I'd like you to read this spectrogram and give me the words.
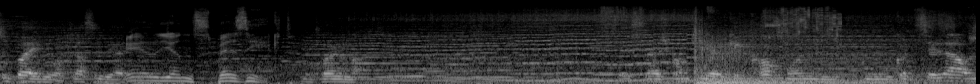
Super Hero, klasse Wert. Aliens besiegt. Toll gemacht. Jetzt gleich kommt hier King Kong und Godzilla und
